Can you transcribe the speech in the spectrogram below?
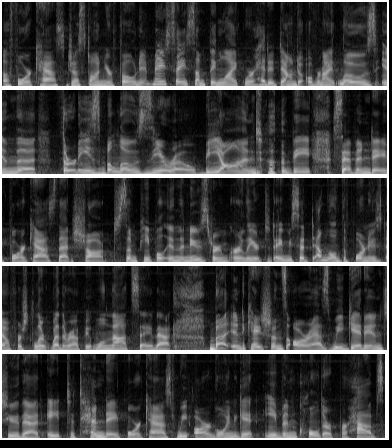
a forecast just on your phone, it may say something like we're headed down to overnight lows in the 30s below zero beyond the seven day forecast. That shocked some people in the newsroom earlier today. We said download the 4 News Now First Alert weather app. It will not say that. But indications are as we get into that 8 to 10 day forecast, we are going to get even colder, perhaps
